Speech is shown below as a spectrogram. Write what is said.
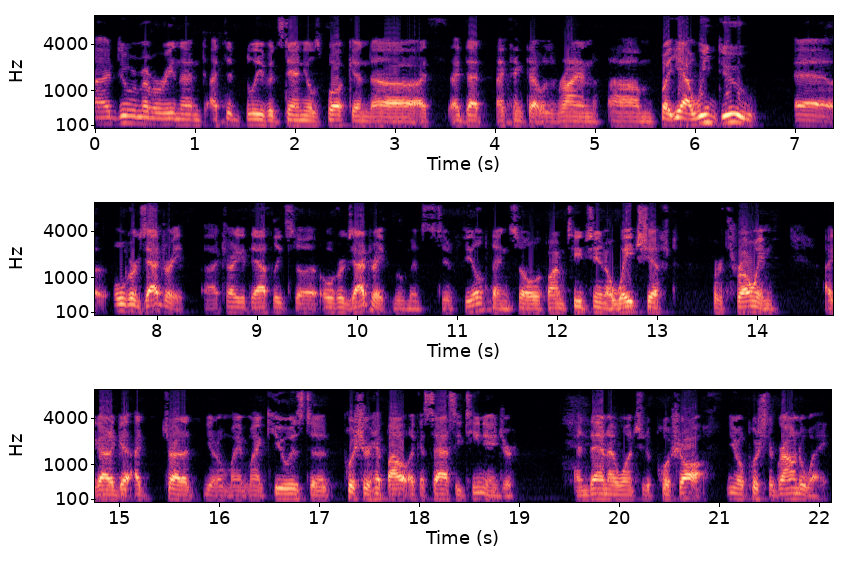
I do remember reading that. I did believe it's Daniel's book, and uh, I, I that I think that was Ryan. Um, but yeah, we do uh, over exaggerate. I try to get the athletes to over exaggerate movements to feel things. So if I'm teaching a weight shift for throwing, I gotta get. I try to you know my my cue is to push your hip out like a sassy teenager, and then I want you to push off. You know, push the ground away.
